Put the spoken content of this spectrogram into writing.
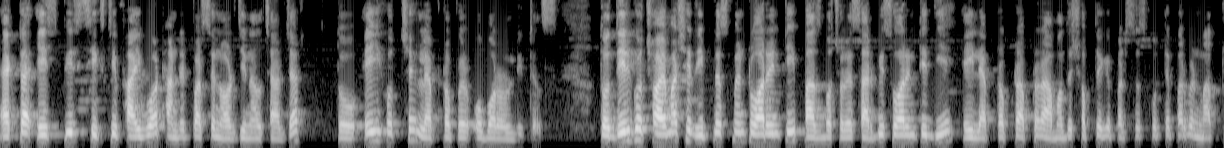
একটা এইচপির sixty five watt hundred percent original charger তো এই হচ্ছে ল্যাপটপের ওভারঅল ডিটেলস তো দীর্ঘ ছয় মাসের রিপ্লেসমেন্ট ওয়ারেন্টি পাঁচ বছরের সার্ভিস ওয়ারেন্টি দিয়ে এই ল্যাপটপটা আপনারা আমাদের সব থেকে পারচেস করতে পারবেন মাত্র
